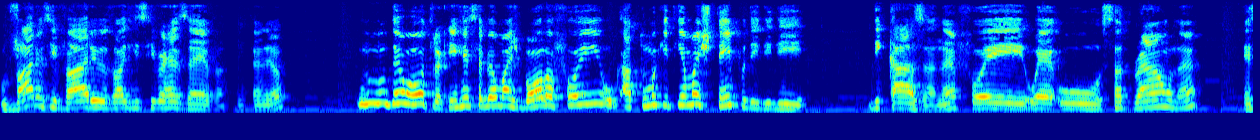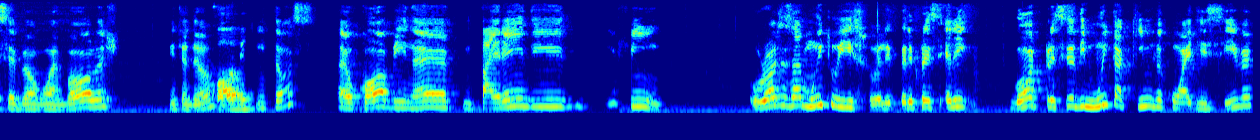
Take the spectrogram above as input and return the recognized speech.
vários e vários wide receiver reserva, entendeu? Não deu outra. Quem recebeu mais bola foi a turma que tinha mais tempo de, de, de casa, né? Foi o, é, o Sant Brown, né? Recebeu algumas bolas, entendeu? Kobe. Então, é o Kobe, né? Tyrande, enfim. O Rogers é muito isso. Ele, ele, ele precisa de muita química com o wide receiver,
